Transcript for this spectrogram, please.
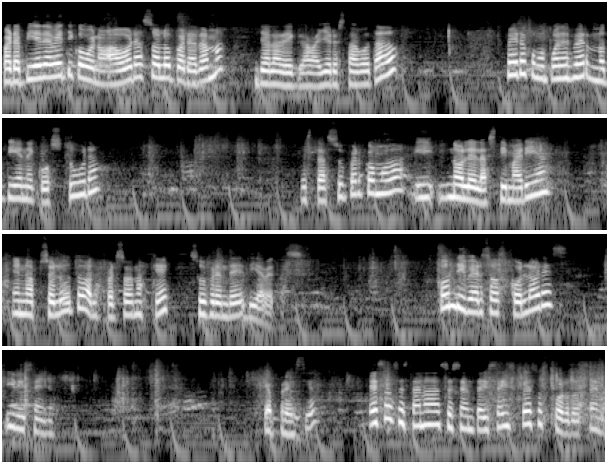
Para pie diabético, bueno, ahora solo para dama, ya la de caballero está agotado. Pero como puedes ver, no tiene costura. Está súper cómoda y no le lastimaría en absoluto a las personas que sufren de diabetes. Con diversos colores y diseños. ¿Qué precio? Estas están a 66 pesos por docena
